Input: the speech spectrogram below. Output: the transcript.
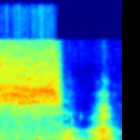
Yes.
